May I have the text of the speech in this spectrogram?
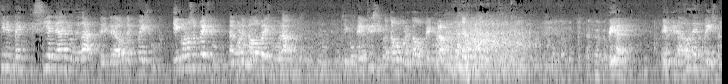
Tiene 27 años de edad, el creador de Facebook. ¿Quién conoce Facebook? Están conectados a Facebook, ¿verdad? Sí, porque hay crisis, pero estamos conectados a Facebook, ¿verdad? Fíjate, el creador de Facebook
